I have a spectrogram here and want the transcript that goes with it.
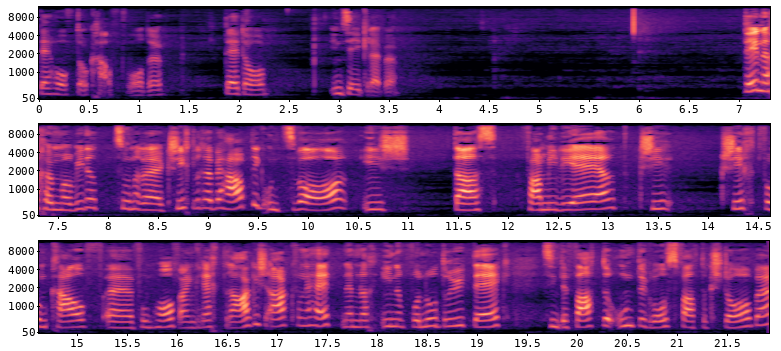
der Hof hier gekauft worden. Der hier in Seegräben. Dann kommen wir wieder zu einer geschichtlichen Behauptung. Und zwar ist, dass familiär die Geschi Geschichte vom Kauf äh, vom Hof eigentlich recht tragisch angefangen hat. Nämlich innerhalb von nur drei Tagen sind der Vater und der Großvater gestorben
